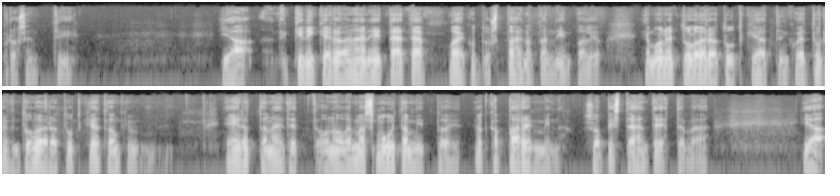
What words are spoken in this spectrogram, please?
prosenttia. Ja Gini-kerroinhan ei tätä vaikutusta painota niin paljon. Ja monet tuloerotutkijat, niin kuin eturivin tuloerotutkijat onkin ehdottaneet, että on olemassa muita mittoja, jotka paremmin sopisi tähän tehtävään. Ja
